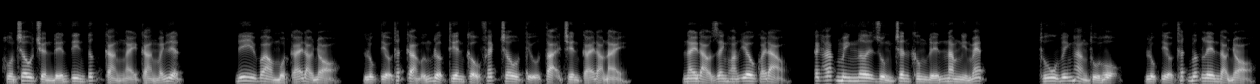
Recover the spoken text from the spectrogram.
hồn châu truyền đến tin tức càng ngày càng mãnh liệt đi vào một cái đảo nhỏ, lục tiểu thất cảm ứng được thiên cầu phách châu tiểu tại trên cái đảo này. Nay đảo danh hoán yêu quái đảo, cách hắc minh nơi dùng chân không đến năm nghìn mét. Thu vĩnh hằng thủ hộ, lục tiểu thất bước lên đảo nhỏ,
